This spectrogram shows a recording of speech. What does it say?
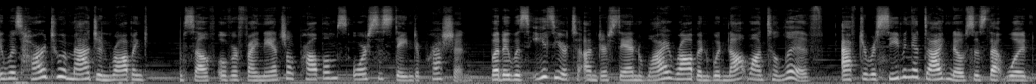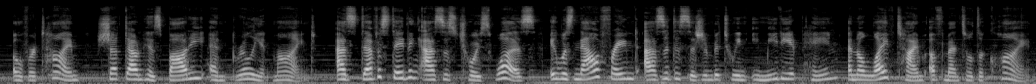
It was hard to imagine Robin himself over financial problems or sustained depression, but it was easier to understand why Robin would not want to live after receiving a diagnosis that would, over time, shut down his body and brilliant mind. As devastating as this choice was, it was now framed as a decision between immediate pain and a lifetime of mental decline.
